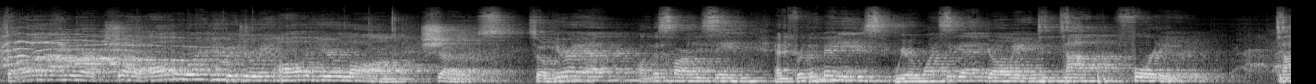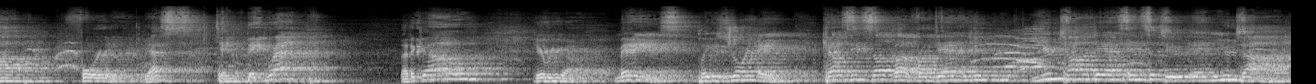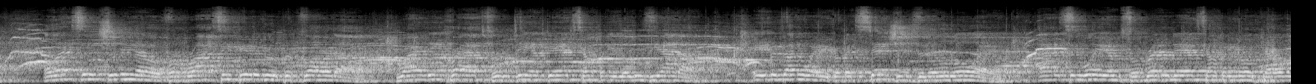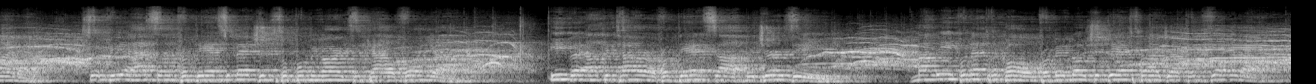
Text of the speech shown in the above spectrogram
So all that work show, all the work you've been doing all year long shows. So here I am on this Marley seam, and for the minis, we are once again going to top 40. Top 40. Yes? Take a big breath. Let it go. Here we go. Minis, please join me. Kelsey Selka from Dan- Utah Dance Institute in Utah. Alexa Chirino from Roxy Theater Group in Florida. Riley Kraft from DM Dance Company, Louisiana. Ava Dunaway from Extensions in Illinois. Addison Williams from Renner Dance Company, North Carolina. Sophia Haslam from Dance Dimensions Performing Arts in California. Eva Alcantara from Dance Stop, New Jersey. Mali Fonetricone from In Motion Dance Project in Florida.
